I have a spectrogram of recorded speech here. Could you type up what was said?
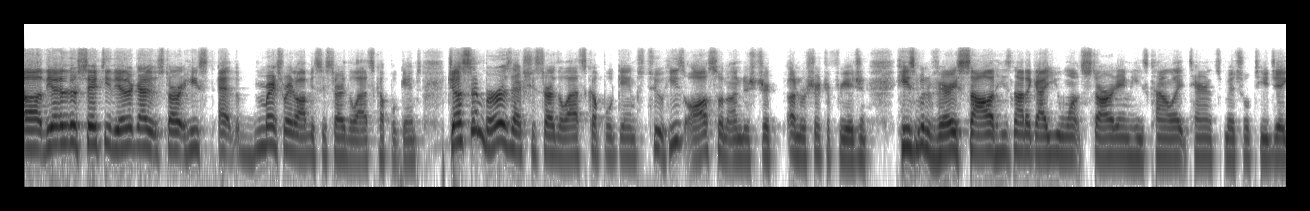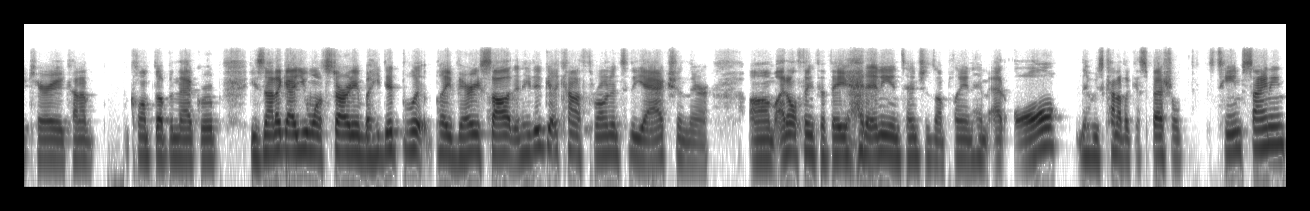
uh, the other safety, the other guy who started, he's at Maurice Randall obviously started the last couple games. Justin Burr has actually started the last couple games too. He's also an unrestricted, unrestricted free agent. He's been very solid. He's not a guy you want starting. He's kind of like Terrance Mitchell, TJ Carrie, kind of clumped up in that group. He's not a guy you want starting, but he did play, play very solid, and he did get kind of thrown into the action there. Um, I don't think that they had any intentions on playing him at all. It was kind of like a special team signing,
